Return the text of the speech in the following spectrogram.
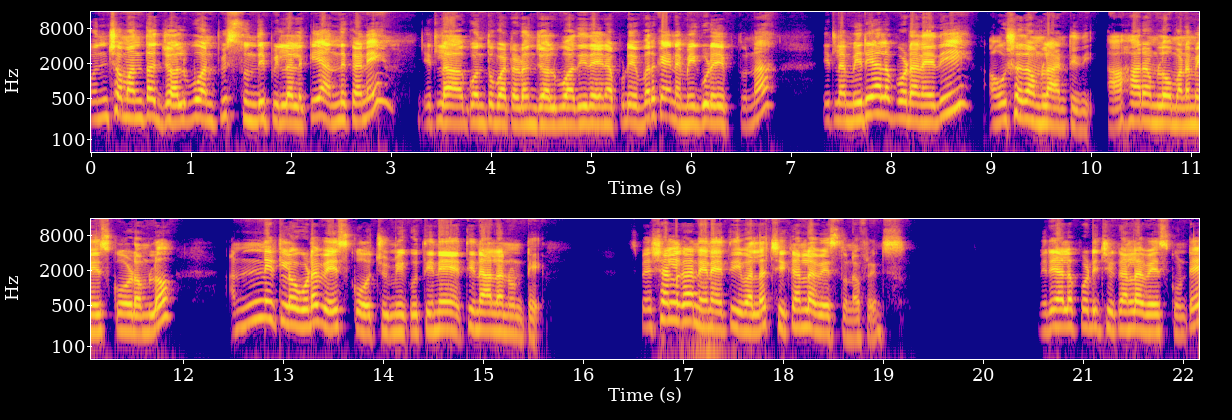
కొంచెం అంతా జలుబు అనిపిస్తుంది పిల్లలకి. అందుకని ఇట్లా గొంతు పట్టడం జలుబు అది ఇది అయినప్పుడు ఎవరికైనా మీకు కూడా చెప్తున్నా. ఇట్లా మిరియాల పొడి అనేది ఔషధం లాంటిది. ఆహారంలో మనం వేసుకోవడంలో అన్నిట్లో కూడా వేసుకోవచ్చు మీకు తినే తినాలని ఉంటే స్పెషల్గా నేనైతే ఇవాళ చికెన్లో వేస్తున్నా ఫ్రెండ్స్. మిరియాల పొడి చికెన్లో వేసుకుంటే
